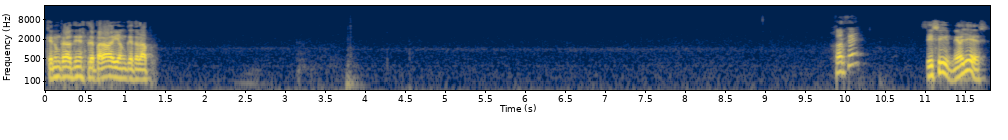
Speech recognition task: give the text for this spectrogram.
que nunca lo tienes preparado y aunque te lo... ¿Jorge? Sí, sí, ¿me oyes?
